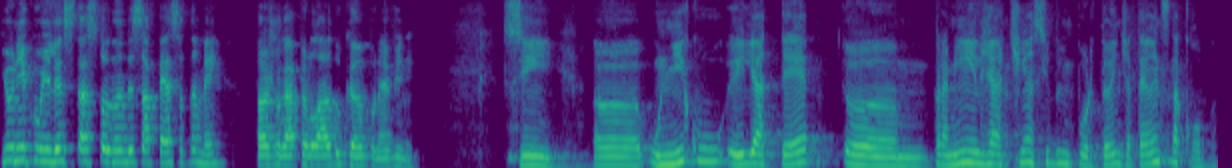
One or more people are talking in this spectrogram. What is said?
e o Nico Williams está se tornando essa peça também para jogar pelo lado do campo, né, Vini? Sim, uh, o Nico, ele até, uh, para mim, ele já tinha sido importante até antes da Copa.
